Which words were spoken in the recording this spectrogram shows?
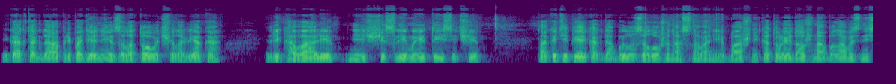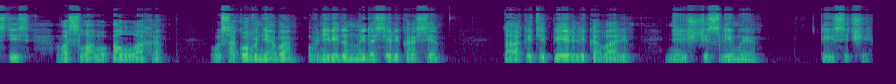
И как тогда при падении золотого человека ликовали неисчислимые тысячи, так и теперь, когда было заложено основание башни, которая должна была вознестись во славу Аллаха, высоко в небо, в невиданной доселе красе, так и теперь ликовали неисчислимые тысячи.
